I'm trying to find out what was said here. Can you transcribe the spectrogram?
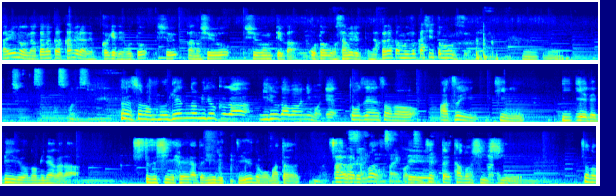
ああいうのをなかなかカメラで追っかけて音集あの集音集音っていうか音を収めるってなかなか難しいと思うんですよね。う、うん。そうですね。ただその無限の魅力が見る側にもね当然その暑い日に家でビールを飲みながら涼しい部屋で見るっていうのもまた それは絶対楽しいしその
